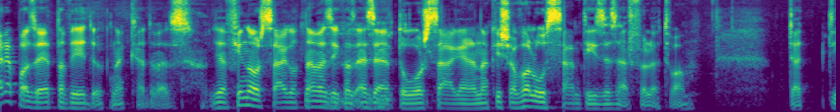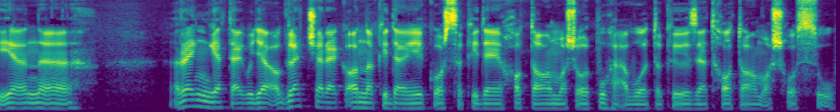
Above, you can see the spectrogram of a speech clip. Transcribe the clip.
A terep azért a védőknek kedvez. Ugye Finországot nevezik az ezertó országának, és a valós szám tízezer fölött van. Tehát ilyen rengeteg, ugye a gletszerek annak idején, korszak idején hatalmas, ahol puhá volt a kőzet, hatalmas, hosszú,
